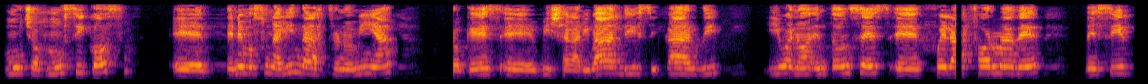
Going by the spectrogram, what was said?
muchos músicos, eh, tenemos una linda gastronomía, lo que es Villa Garibaldi, Sicardi, y bueno, entonces fue la forma de decir,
